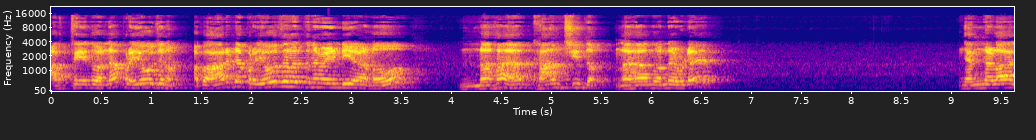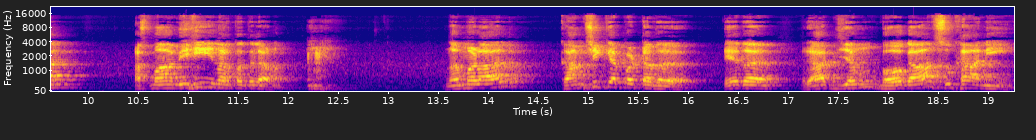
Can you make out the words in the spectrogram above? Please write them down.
അർത്ഥേ എന്ന് പറഞ്ഞാൽ പ്രയോജനം. അപ്പൊ ആരുടെ പ്രയോജനത്തിന് വേണ്ടിയാണോ? നഹ കാംക്ഷിതം. നഹ എന്ന് പറഞ്ഞാൽ ഇവിടെ ഞങ്ങളാൽ അസ്മാബിഹി എന്നർത്ഥത്തിലാണ്. നമ്മളാൽ കാംക്ഷിക്കപ്പെട്ടത് ഏത്? രാജ്യം ഭോഗ സുഖാനി.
